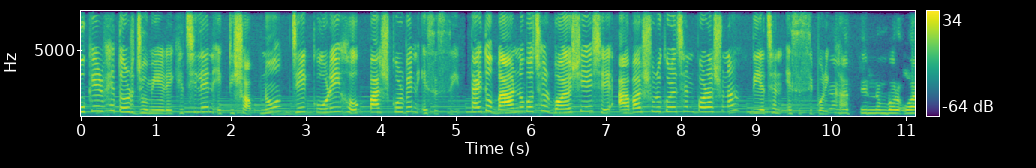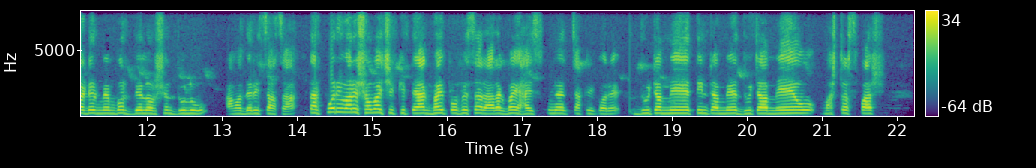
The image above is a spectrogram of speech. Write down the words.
বুকের ভেতর জমিয়ে রেখেছিলেন একটি স্বপ্ন যে করেই হোক পাশ করবেন এসএসসি। তাই তো বাহান্ন বছর বয়সে এসে আবার শুরু করেছেন পড়াশোনা, দিয়েছেন এসএসসি পরীক্ষা। তিন নম্বর ওয়ার্ডের মেম্বার দেলোর হোসেন দুলু, আমাদেরই চাচা। তার পরিবারে সবাই শিক্ষিত, এক ভাই প্রফেসর আর এক ভাই হাই স্কুলে চাকরি করে। দুইটা মেয়ে, তিনটা মেয়ে, দুইটা মেয়েও মাস্টার্স পাস।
